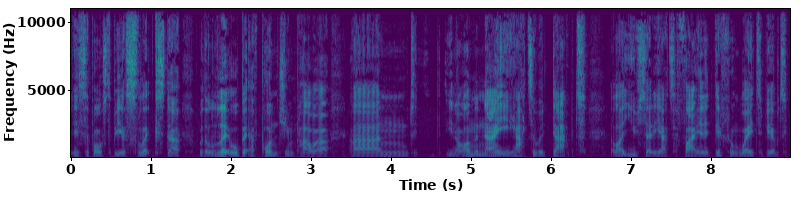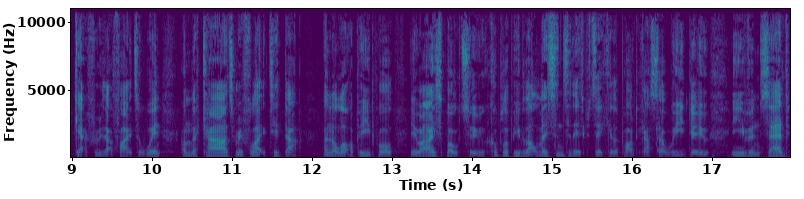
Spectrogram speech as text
is supposed to be a slickster with a little bit of punching power, and you know, on the night he had to adapt. Like you said, he had to fight in a different way to be able to get through that fight to win, and the cards reflected that and a lot of people who I spoke to, a couple of people that listen to this particular podcast that we do, even said,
